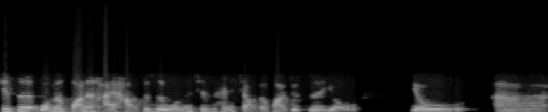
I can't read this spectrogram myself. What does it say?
其实我们华人还好，就是我们其实很小的话，就是有有啊，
